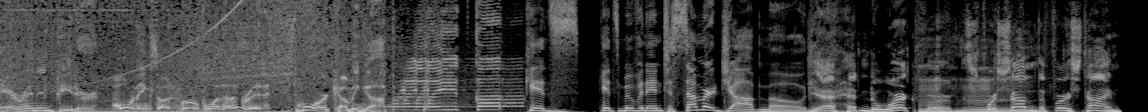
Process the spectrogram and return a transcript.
Aaron and Peter. Mornings on Move 100. More coming up. Kids, kids moving into summer job mode. Yeah, heading to work for Mm-hmm. for some the first time.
